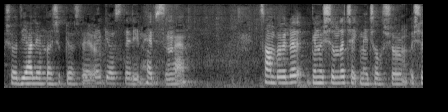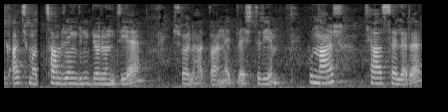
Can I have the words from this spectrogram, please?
Şöyle diğerlerini de açıp gösteriyorum. Ve göstereyim hepsini. Tam böyle gün ışığında çekmeye çalışıyorum. Işık açma tam rengini görün diye. Şöyle hatta netleştireyim. Bunlar kaselere.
